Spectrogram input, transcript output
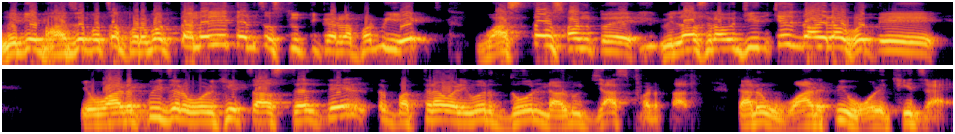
म्हणजे भाजपचा प्रवक्ता नाहीये त्यांचं स्तुती करणार पण मी एक वास्तव सांगतोय. विलासरावजींचेच डायलॉग होते. वाढपी जर ओळखीचं असेल ते तर पत्रावळीवर दोन लाडू जास्त पडतात. कारण वाढपी ओळखीच आहे.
